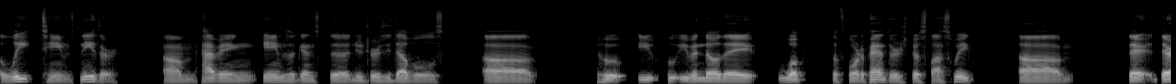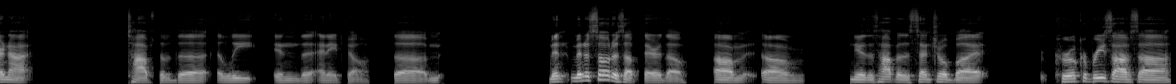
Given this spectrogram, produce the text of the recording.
elite teams, neither. Um, having games against the New Jersey Devils, uh, who who even though they whooped the Florida Panthers just last week, um, they're they're not tops of the elite in the NHL. The Minnesota's up there though, um, um, near the top of the Central, but Kirill Kaprizov's uh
